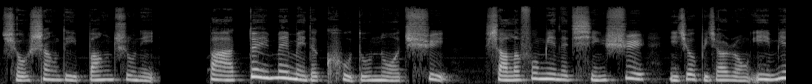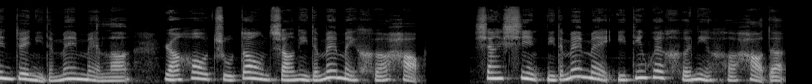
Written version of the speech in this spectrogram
求上帝帮助你，把对妹妹的苦毒挪去，少了负面的情绪，你就比较容易面对你的妹妹了。然后主动找你的妹妹和好，相信你的妹妹一定会和你和好的，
